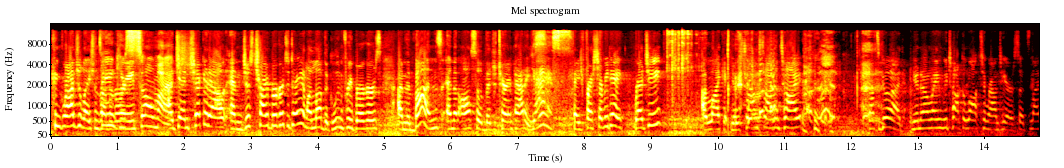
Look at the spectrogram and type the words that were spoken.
congratulations on the Thank you so much. Again, check it out and just try a burger today. And I love the gluten-free burgers and the buns, and then also vegetarian patties. Yes. Made fresh every day. Reggie, I like it. You're a strong, silent type. That's good. You know, I mean, we talk a lot around here, so it's nice.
